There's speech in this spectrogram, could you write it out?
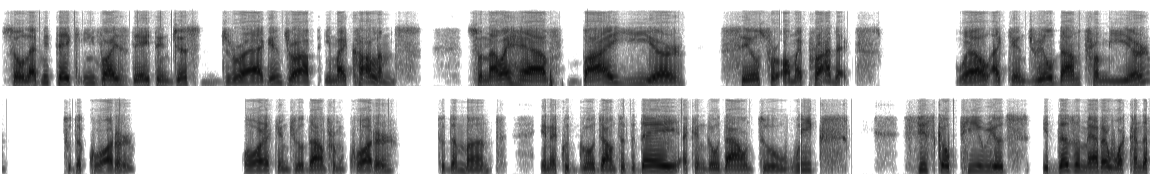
So let me take invoice date and just drag and drop in my columns. So now I have by year sales for all my products. Well, I can drill down from year to the quarter, or I can drill down from quarter to the month, and I could go down to the day, I can go down to weeks, fiscal periods. It doesn't matter what kind of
